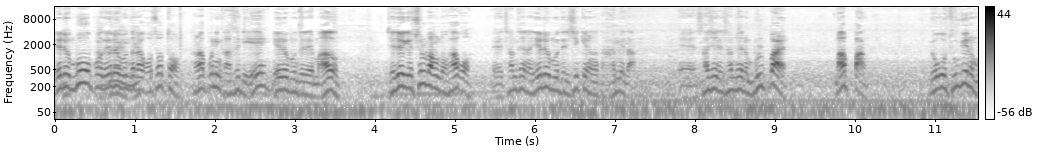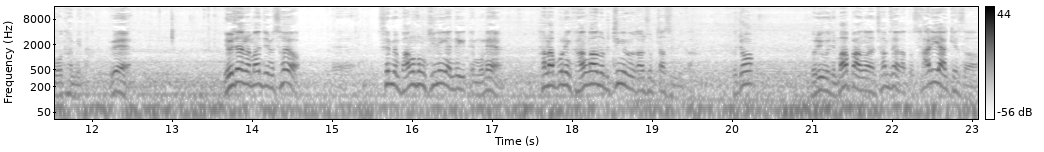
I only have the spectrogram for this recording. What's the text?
여러분, 무엇보다 아, 여러분들하고 소통, 하나뿐인 가슬이, 여러분들의 마음, 저녁에 술방송하고, 예, 참새는 여러분들이 시키는 거 다 합니다. 예, 사실 참새는 물빨, 맛방, 요거 두 개는 못 합니다. 왜? 여자를 만지면 서요. 예, 서면 방송 진행이 안 되기 때문에 하나뿐인 강간으로 징역을 갈 수 없지 않습니까? 그죠? 그리고 이제 맛방은 참새가 또 살이 약해서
